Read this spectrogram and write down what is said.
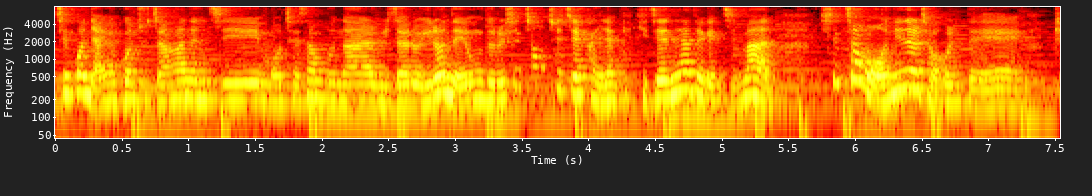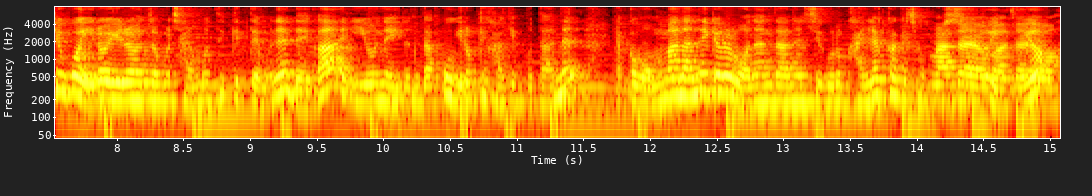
친권 양육권 주장하는지, 뭐 재산 분할 위자료 이런 내용들을 신청 취지에 간략히 기재는 해야 되겠지만 신청 원인을 적을 때 피고가 이러이러한 점을 잘못했기 때문에 내가 이혼에 이른다 꼭 이렇게 가기보다는 약간 원만 한 해결을 원한다는 식으로 간략하게 적을 맞아요, 수도 있고요.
